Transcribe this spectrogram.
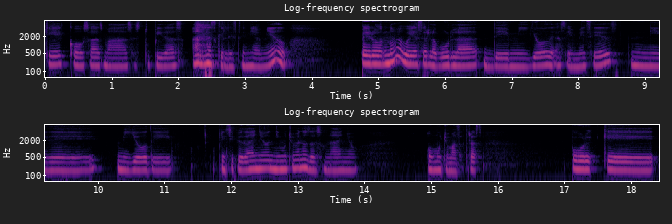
qué cosas más estúpidas a las que les tenía miedo. Pero no me voy a hacer la burla de mi yo de hace meses, ni de mi yo de principio de año, ni mucho menos de hace un año o mucho más atrás. Porque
